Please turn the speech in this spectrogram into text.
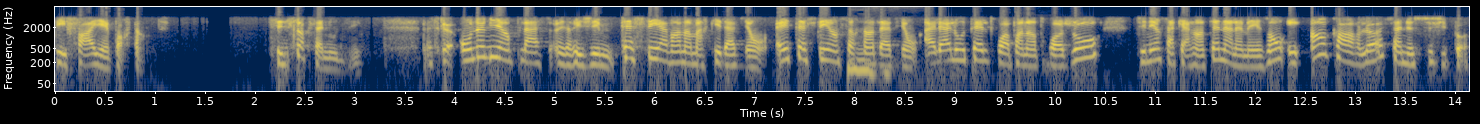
des failles importantes. C'est ça que ça nous dit. Parce qu'on a mis en place un régime testé avant d'embarquer l'avion, être testé en sortant de l'avion, aller à l'hôtel trois pendant trois jours, finir sa quarantaine à la maison, et encore là, ça ne suffit pas.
